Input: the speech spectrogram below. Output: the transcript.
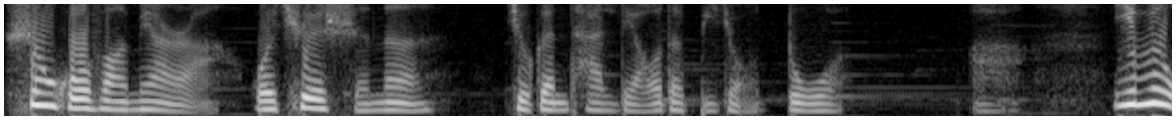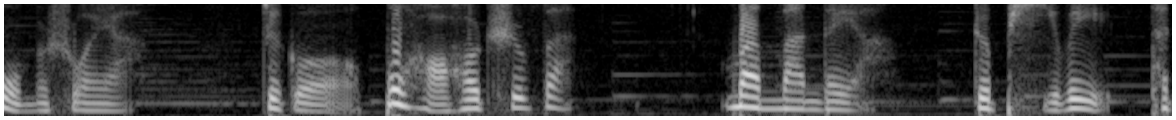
生活方面啊，我确实呢就跟他聊的比较多啊，因为我们说呀，这个不好好吃饭，慢慢的呀，这脾胃它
